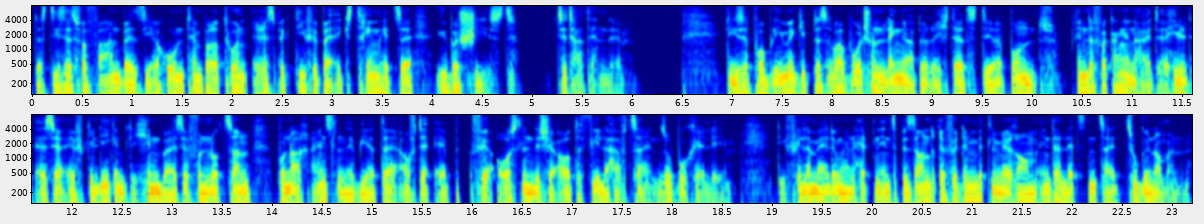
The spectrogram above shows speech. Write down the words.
dass dieses Verfahren bei sehr hohen Temperaturen respektive bei Extremhitze überschießt. Zitat Ende. Diese Probleme gibt es aber wohl schon länger, berichtet der Bund. In der Vergangenheit erhielt SRF gelegentlich Hinweise von Nutzern, wonach einzelne Werte auf der App für ausländische Orte fehlerhaft seien, so Bucheli. Die Fehlermeldungen hätten insbesondere für den Mittelmeerraum in der letzten Zeit zugenommen.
